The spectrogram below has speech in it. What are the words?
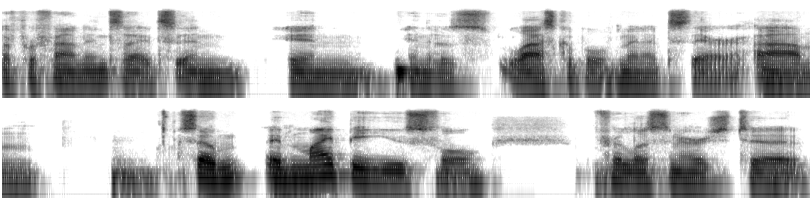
of profound insights in in in those last couple of minutes there. Um, so it might be useful for listeners to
